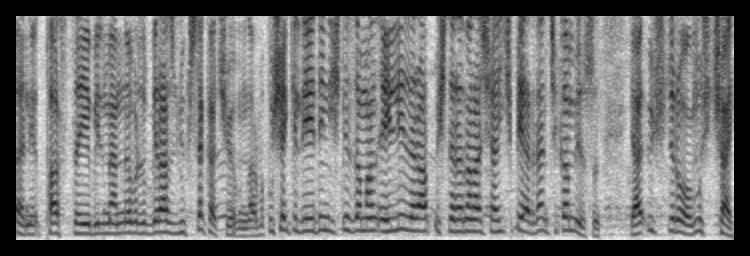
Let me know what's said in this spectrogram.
hani pastayı bilmem ne. Biraz lükse kaçıyor bunlar. Bu şekilde yediğin içtiğin zaman 50 lira 60 liradan aşağı hiçbir yerden çıkamıyorsun. Ya 3 lira olmuş çay.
